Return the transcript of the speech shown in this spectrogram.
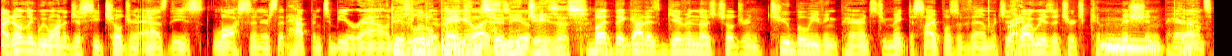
I don't think we want to just see children as these lost sinners that happen to be around. These that we need little pagans evangelize who to. need Jesus. But that God has given those children to believing parents to make disciples of them, which is Right. why we as a church commission parents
